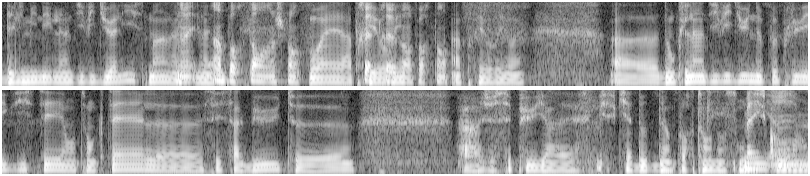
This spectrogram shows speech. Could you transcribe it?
d'éliminer l'individualisme. hein, Ouais, important, hein, je pense. ouais, a très priori. très important. A priori, ouais. Euh, donc l'individu ne peut plus exister en tant que tel, euh, c'est ça le but. euh, ah, je sais plus, il y a- qu'est-ce qu'il y a d'autre d'important dans son Mais, discours hein.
